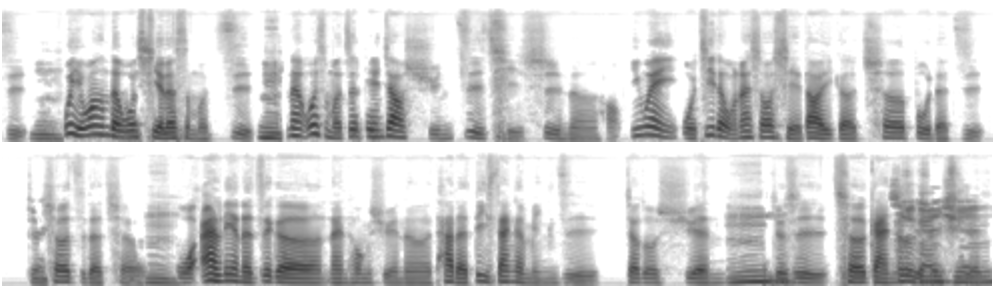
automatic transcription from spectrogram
字，嗯，我也忘了我写了什么字，嗯。那为什么这篇叫寻字启事呢？好，因为我记得我那时候写到一个车部的字，对，车子的车，嗯，我暗恋的这个男同学呢，他的第三个名字叫做轩，嗯，就是车干车干轩。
